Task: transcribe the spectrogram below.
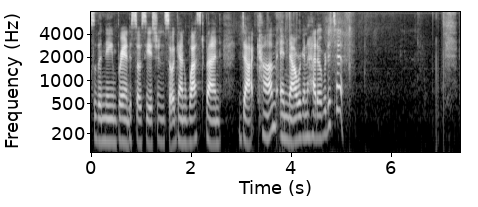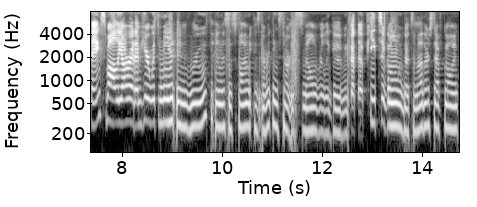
also the name brand association. So again, westbend.com. And now we're going to head over to Tiff. Thanks, Molly. All right, I'm here with Mia and Ruth, and this is fun because everything's starting to smell really good. We've got that pizza going, we've got some other stuff going.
